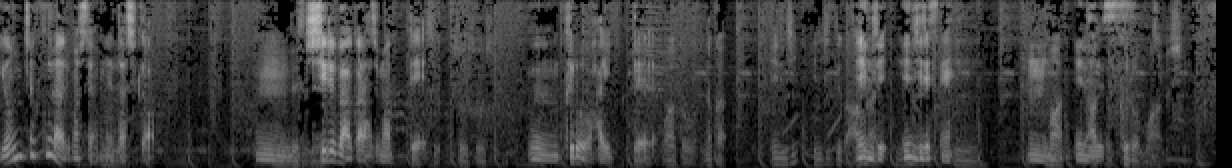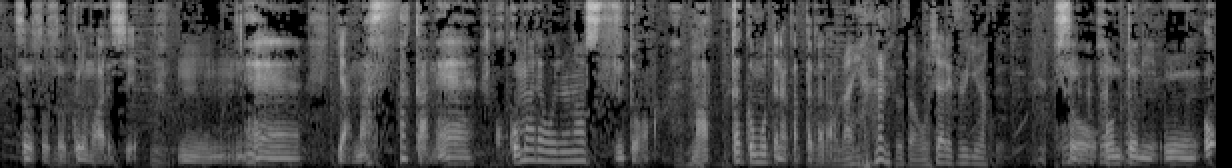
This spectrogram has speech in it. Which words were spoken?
4着ぐらいありましたよね、うん確か。うん、ねシルバーから始まって、そうそうそうそう。うん、黒入って、あと、なんか、エンジ？エンジっていうか、エンジ、エンジでですね。う。うんん、まあ、エンジです。黒もあるし。そうそうそう、黒もあるし。うん、ねえ。いや、まさかね、ここまでお色直しするとは、全く思ってなかったから。ラインハルトさんおしゃれすぎますよ。そう、本当に、うん、お、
